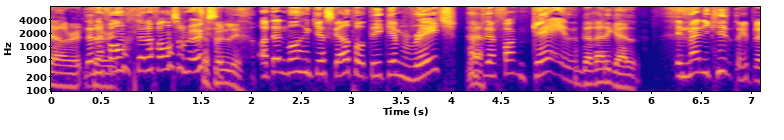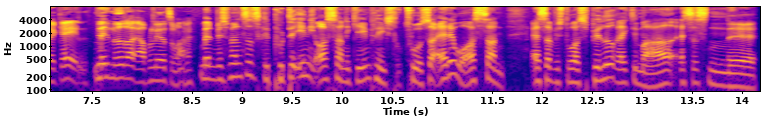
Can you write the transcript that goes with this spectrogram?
there, den er, formet, den er formet som en økse. Selvfølgelig. Og den måde, han giver skade på, det er gennem rage. Han Ja. bliver fucking gal. Den bliver rigtig gal. En mand i kilt, der bliver gal. Det er Men- noget, der appellerer til mig. Men hvis man så skal putte det ind i også sådan en gameplay-struktur, så er det jo også sådan, altså hvis du har spillet rigtig meget, altså sådan... Øh,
